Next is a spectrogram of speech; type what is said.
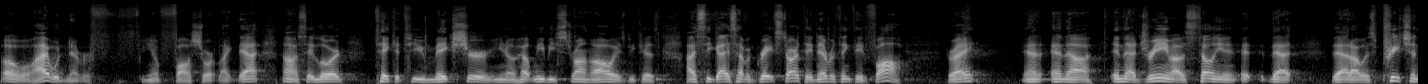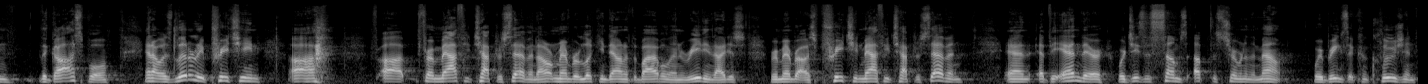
Oh, well, I would never you know fall short like that no i say lord take it to you. Make sure, you know, help me be strong always because I see guys have a great start. They never think they'd fall, right? And, and uh, in that dream, I was telling you it, that, that I was preaching the gospel, and I was literally preaching uh, uh, from Matthew chapter 7. I don't remember looking down at the Bible and reading it. I just remember I was preaching Matthew chapter 7, and at the end there, where Jesus sums up the Sermon on the Mount where he brings a conclusion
